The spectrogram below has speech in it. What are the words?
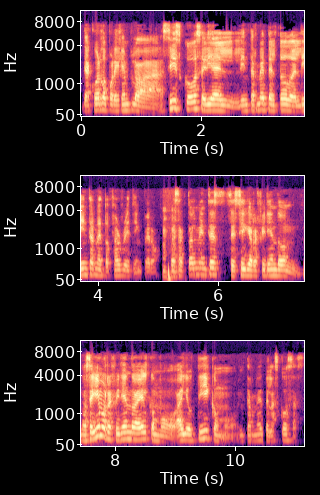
de acuerdo por ejemplo a Cisco, sería el Internet del todo, el Internet of Everything, pero pues actualmente se sigue refiriendo, nos seguimos refiriendo a él como IoT, como Internet de las cosas.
